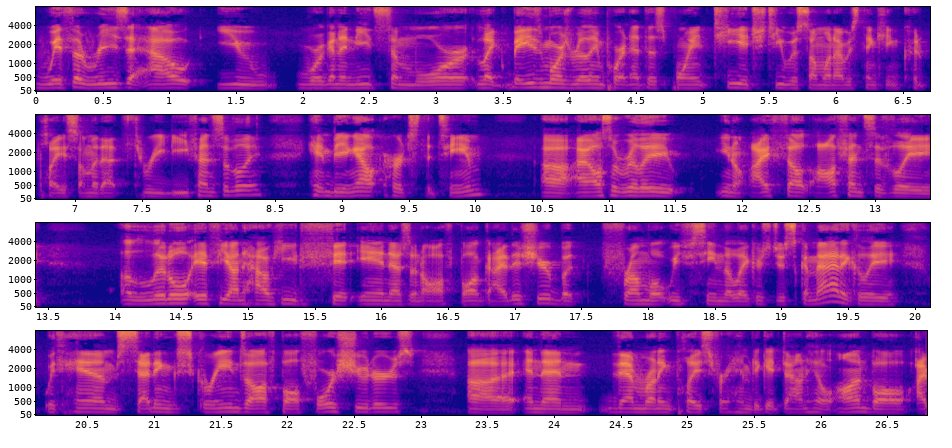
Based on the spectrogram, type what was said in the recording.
with Ariza out, you were gonna need some more. Like Bazemore is really important at this point. THT was someone I was thinking could play some of that three defensively. Him being out hurts the team. Uh, I also really, you know, I felt offensively a little iffy on how he'd fit in as an off-ball guy this year. But from what we've seen the Lakers do schematically, with him setting screens off ball for shooters, uh, and then them running plays for him to get downhill on ball, I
